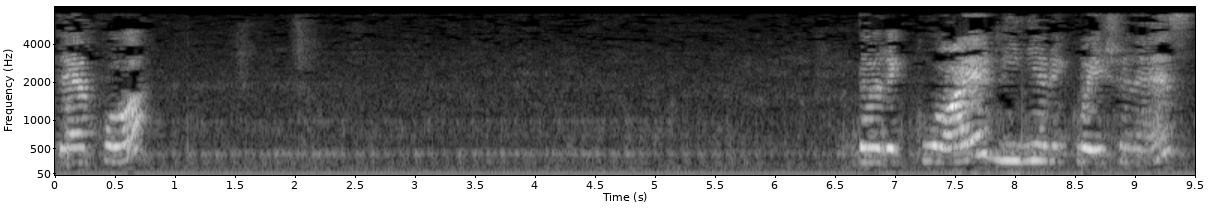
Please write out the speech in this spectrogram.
Therefore, the required linear equation is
